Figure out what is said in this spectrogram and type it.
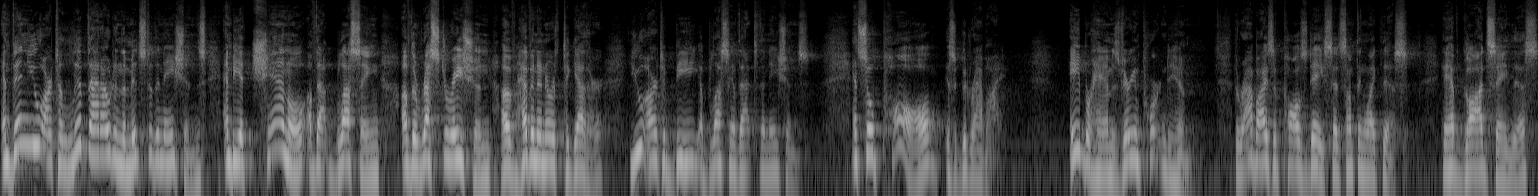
And then you are to live that out in the midst of the nations and be a channel of that blessing of the restoration of heaven and earth together. You are to be a blessing of that to the nations. And so Paul is a good rabbi. Abraham is very important to him. The rabbis of Paul's day said something like this. They have God saying this.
